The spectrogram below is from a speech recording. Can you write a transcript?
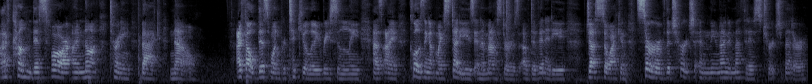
I've come this far, I'm not turning back now. I felt this one particularly recently as I closing up my studies in a master's of divinity just so I can serve the church and the United Methodist Church better.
